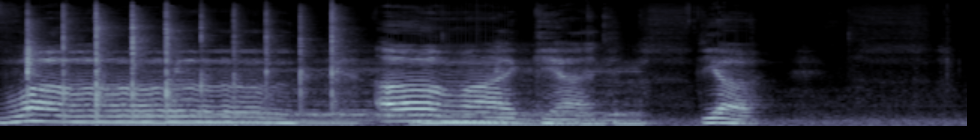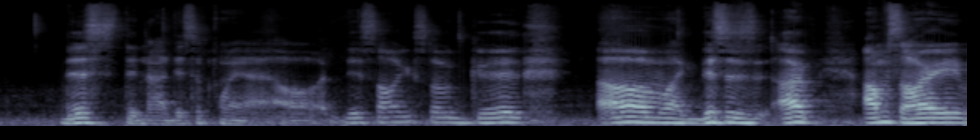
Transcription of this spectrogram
Whoa. Oh my god. Yo. This did not disappoint at all. This song is so good. Oh my, this is, I, I'm sorry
